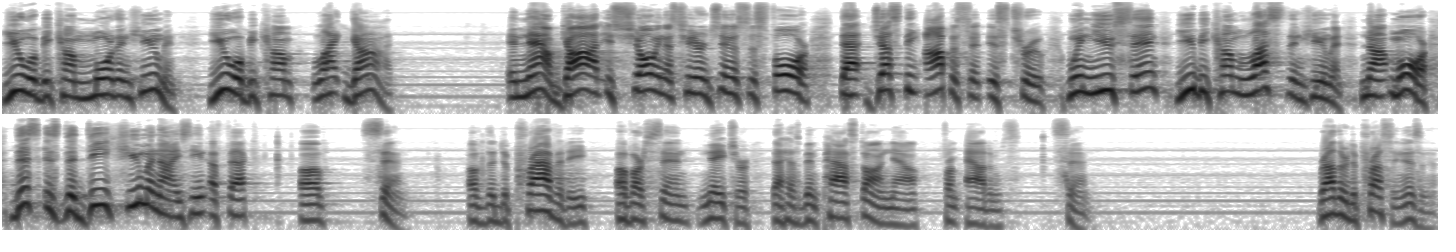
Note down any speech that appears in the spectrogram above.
You will become more than human. You will become like God. And now God is showing us here in Genesis 4 that just the opposite is true. When you sin, you become less than human, not more. This is the dehumanizing effect of sin, of the depravity of our sin nature that has been passed on now from Adam's sin. Rather depressing, isn't it?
